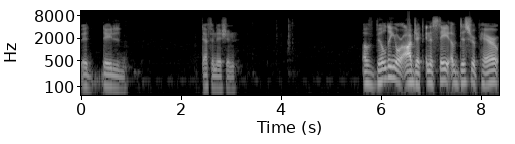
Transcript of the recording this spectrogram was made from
it dated definition of building or object in a state of disrepair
